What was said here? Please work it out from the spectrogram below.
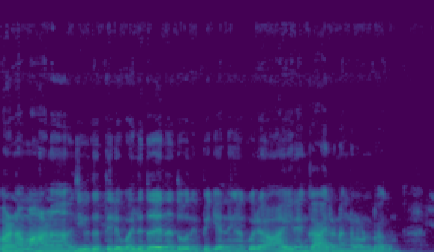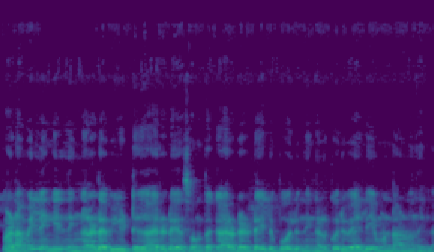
പണമാണ് ജീവിതത്തിൽ വലുത് എന്ന് തോന്നിപ്പിക്കാൻ നിങ്ങൾക്ക് ഒരു ആയിരം കാരണങ്ങൾ ഉണ്ടാകും പണമില്ലെങ്കിൽ നിങ്ങളുടെ വീട്ടുകാരുടെ സ്വന്തക്കാരുടെ ഇടയിൽ പോലും നിങ്ങൾക്കൊരു വിലയും ഉണ്ടാകണമെന്നില്ല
